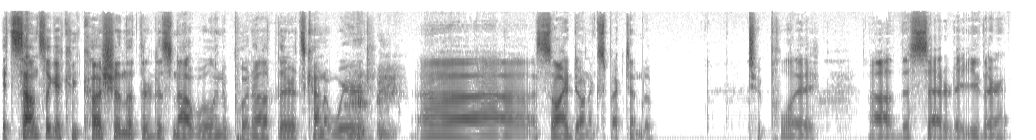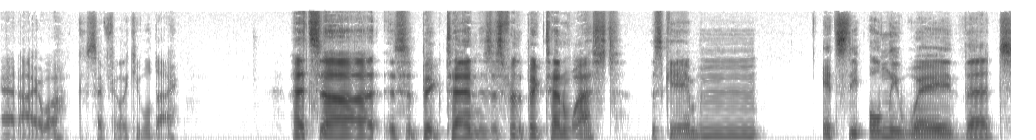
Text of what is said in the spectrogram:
It sounds like a concussion that they're just not willing to put out there. It's kind of weird. Uh, so I don't expect him to to play uh, this Saturday either at Iowa because I feel like he will die. That's uh, is a Big Ten. Is this for the Big Ten West? This game? Mm, it's the only way that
